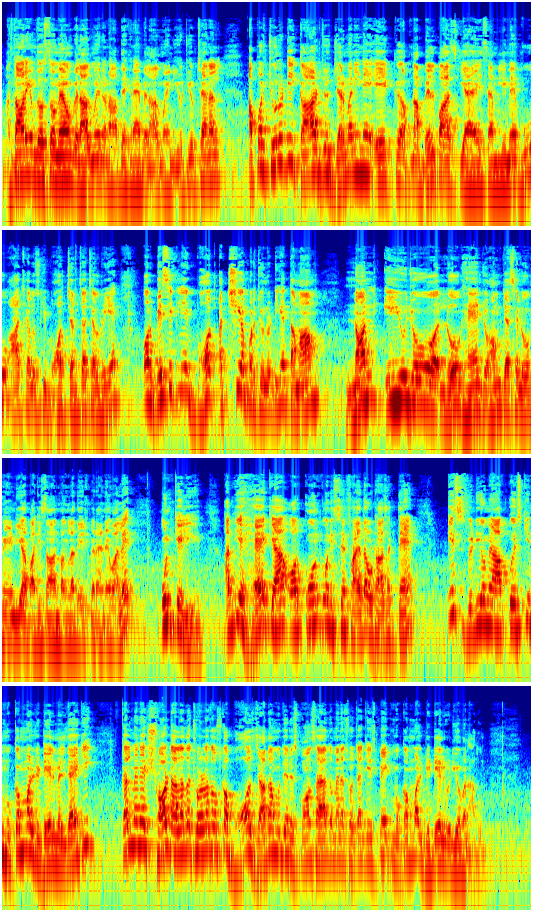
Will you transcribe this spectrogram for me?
असलम दोस्तों, मैं हूँ बिलाल मोइन और आप देख रहे हैं Bilal Moin YouTube channel. Opportunity card जो जर्मनी ने एक अपना बिल पास किया है असेंबली में, वो आजकल उसकी बहुत चर्चा चल रही है और बेसिकली एक बहुत अच्छी अपॉर्चुनिटी है। तमाम नॉन ईयू जो लोग हैं, जो हम जैसे लोग हैं, इंडिया, पाकिस्तान, बांग्लादेश में रहने वाले, उनके लिए। अब ये है क्या और कौन कौन इससे फ़ायदा उठा सकते हैं? इस वीडियो में आपको इसकी मुकम्मल डिटेल मिल जाएगी। कल मैंने एक शॉर्ट डाला था, छोड़ था, उसका बहुत ज़्यादा मुझे रिस्पॉन्स आया तो मैंने सोचा कि इस पर एक मुकम्मल डिटेल वीडियो बना दूँ।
